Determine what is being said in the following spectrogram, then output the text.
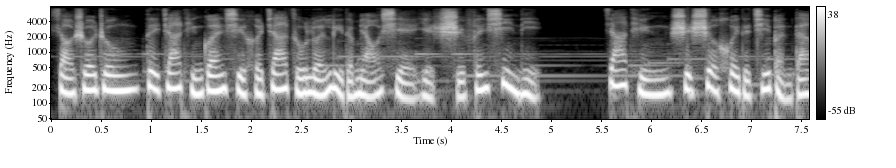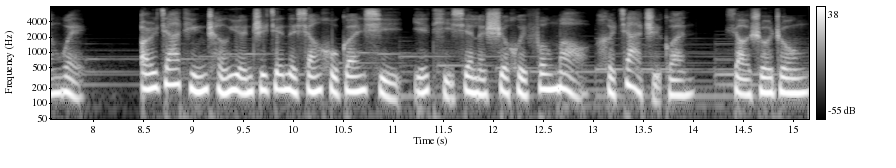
小说中对家庭关系和家族伦理的描写也十分细腻。家庭是社会的基本单位，而家庭成员之间的相互关系也体现了社会风貌和价值观。小说中，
